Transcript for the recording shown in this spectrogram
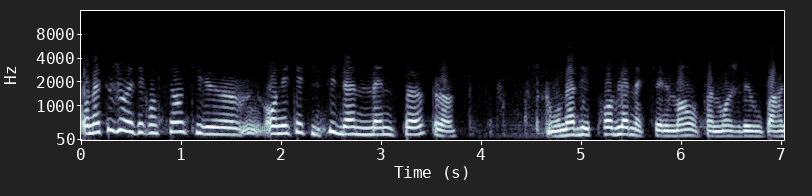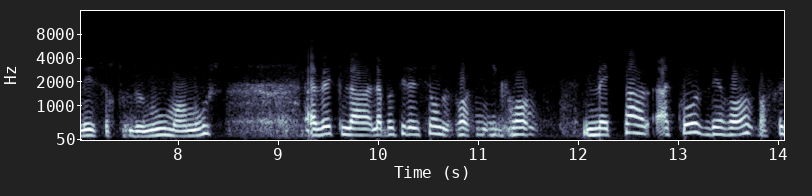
Euh On a toujours été conscient qu'on était issus d'un même peuple. On a des problèmes actuellement, enfin moi je vais vous parler surtout de nous, Manouche, avec la, la population de migrants, mais pas à cause des Roms, parce que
